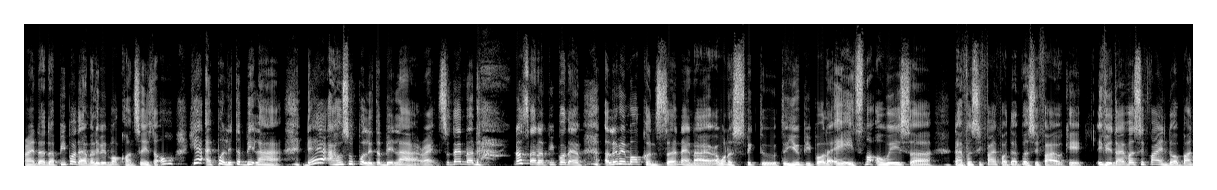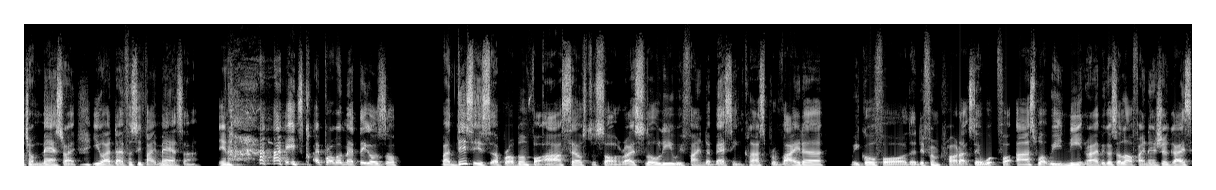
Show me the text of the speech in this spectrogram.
Right? The, the people that I'm a little bit more concerned is that oh, here I put a little bit lah. There I also put a little bit lah. Right? So then the, those are the people that I'm a little bit more concerned, and I, I want to speak to to you people that hey, it's not always uh, diversify for diversify. Okay, if you diversify into a bunch of mess, right, you are diversified mess. Uh. You know, it's quite problematic also. But this is a problem for ourselves to solve, right? Slowly we find the best in class provider. We go for the different products that work for us, what we need, right? Because a lot of financial guys,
